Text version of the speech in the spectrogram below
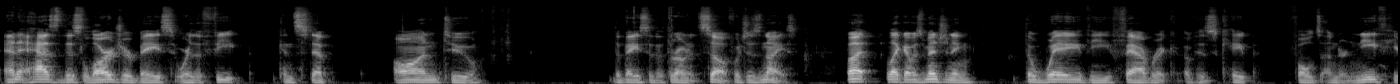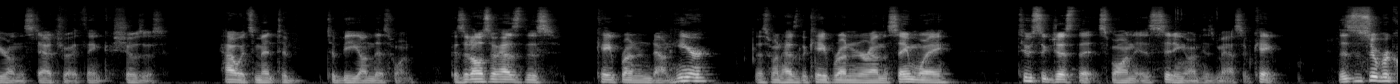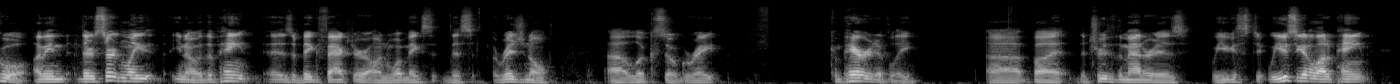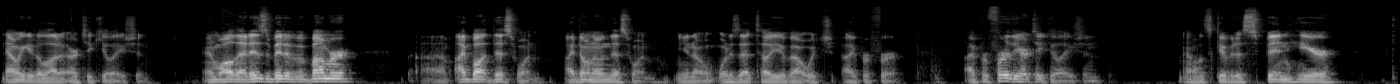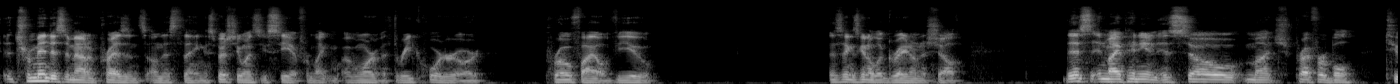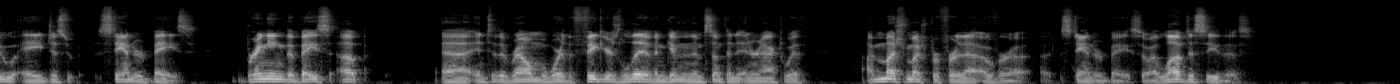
And it has this larger base where the feet can step onto the base of the throne itself, which is nice. But like I was mentioning, the way the fabric of his cape folds underneath here on the statue, I think shows us how it's meant to, to be on this one. Because it also has this cape running down here. This one has the cape running around the same way to suggest that Spawn is sitting on his massive cape. This is super cool. I mean, there's certainly, you know, the paint is a big factor on what makes this original uh, look so great comparatively. Uh, but the truth of the matter is, we used to, we used to get a lot of paint. Now we get a lot of articulation. And while that is a bit of a bummer, uh, I bought this one. I don't own this one. You know, what does that tell you about which I prefer? I prefer the articulation. Now let's give it a spin here. A tremendous amount of presence on this thing, especially once you see it from like more of a three quarter or profile view. This thing's gonna look great on a shelf. This, in my opinion, is so much preferable to a just standard base. Bringing the base up uh, into the realm where the figures live and giving them something to interact with. I much, much prefer that over a, a standard base. So I love to see this.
